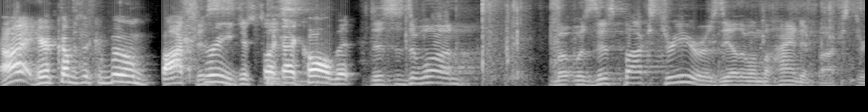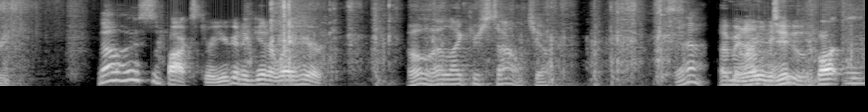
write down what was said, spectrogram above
All right, here comes the kaboom. Box This- three, just like I called it. This is the one. But was this box three or was the other one behind it box three? No, this is box three. You're going to get it right here. Oh, I like your style, Chuck. Yeah. I mean, Get ready I'm to hit due. the button.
